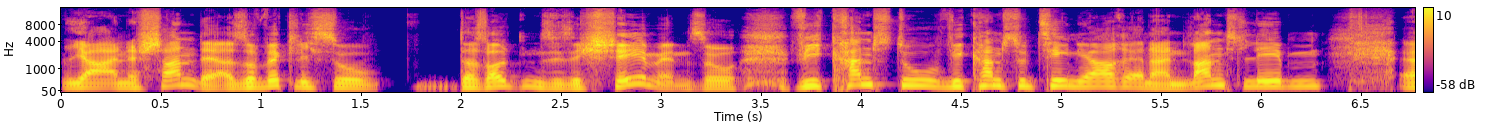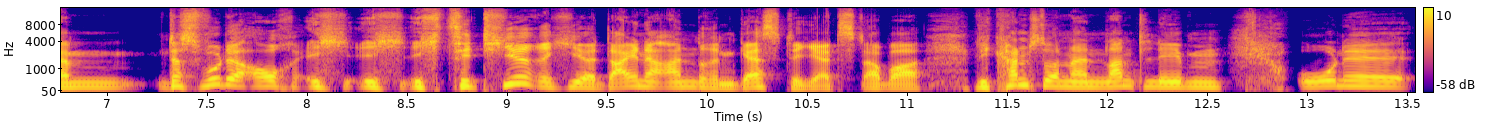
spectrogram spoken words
ja, eine Schande. Also wirklich so, da sollten sie sich schämen. So, wie kannst du, wie kannst du zehn Jahre in ein Land leben? Ähm, das wurde auch, ich, ich, ich zitiere hier deine anderen Gäste jetzt, aber wie kannst du in ein Land leben, ohne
